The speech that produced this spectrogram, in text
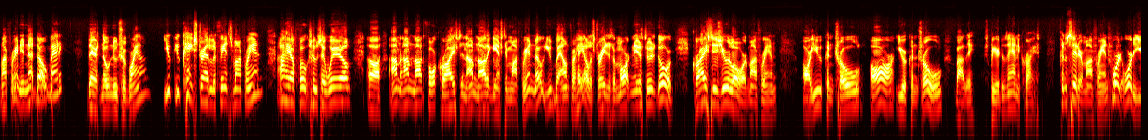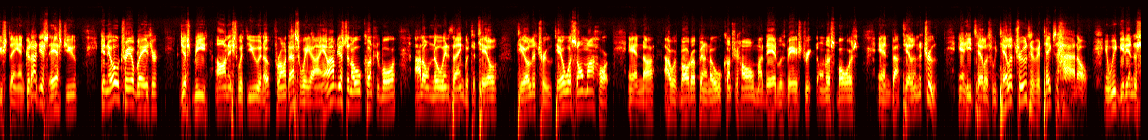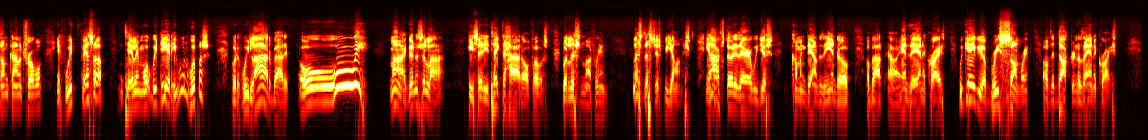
My friend, isn't that dogmatic? There's no neutral ground. You, you can't straddle the fence, my friend. I have folks who say, well, uh, I'm, I'm not for Christ and I'm not against him, my friend. No, you bound for hell as straight as a martin is to his gourd. Christ is your Lord, my friend. Are you controlled or you're controlled by the spirit of the Antichrist? Consider, my friends, where, where do you stand? Could I just ask you, can the old trailblazer just be honest with you and upfront? That's the way I am. I'm just an old country boy. I don't know anything but to tell tell the truth, tell what's on my heart. And uh, I was brought up in an old country home. My dad was very strict on us boys and about telling the truth. And he'd tell us, we tell the truth if it takes a hide off. And we'd get into some kind of trouble. If we'd fess up and tell him what we did, he wouldn't whip us. But if we lied about it, oh, my goodness alive. He said he'd take the hide off of us. But listen, my friend, let's, let's just be honest. In our study there, we just coming down to the end of about uh, and the Antichrist, we gave you a brief summary of the doctrine of the Antichrist,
